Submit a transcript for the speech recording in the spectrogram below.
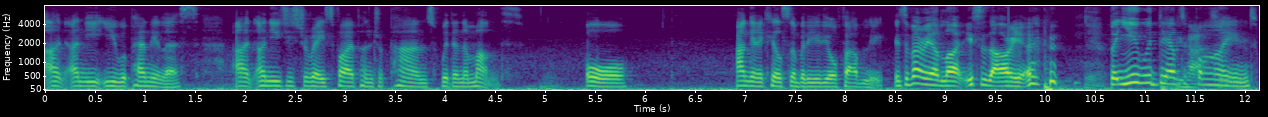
and, and you, you were penniless, and I need you to raise £500 within a month, or I'm going to kill somebody in your family. It's a very unlikely scenario. but you would be If able to had to, find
